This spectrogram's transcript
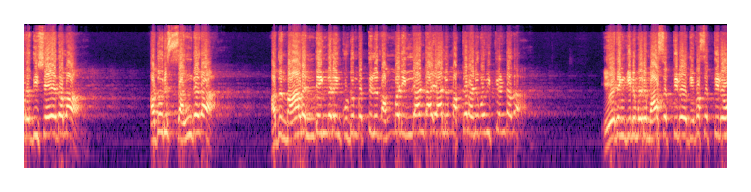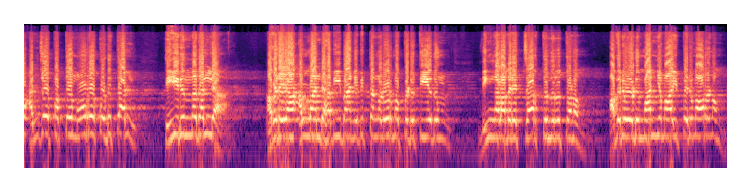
പ്രതിഷേധമാ. അതൊരു സങ്കട. അത് നാളെ എന്തെങ്കിലും കുടുംബത്തിൽ നമ്മൾ ഇല്ലാണ്ടായാലും മക്കൾ അനുഭവിക്കേണ്ടതാ. ഏതെങ്കിലും ഒരു മാസത്തിലോ ദിവസത്തിലോ അഞ്ചോ പത്തോ നൂറോ കൊടുത്താൽ തീരുന്നതല്ല. അവിടെയാ അള്ളാന്റെ ഹബീബ നിബിത്തങ്ങൾ ഓർമ്മപ്പെടുത്തിയതും നിങ്ങൾ അവരെ ചേർത്ത് നിർത്തണം. അവരോട് മാന്യമായി പെരുമാറണം.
